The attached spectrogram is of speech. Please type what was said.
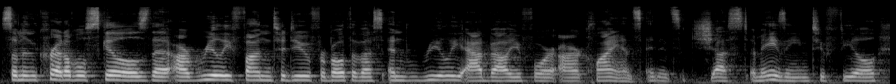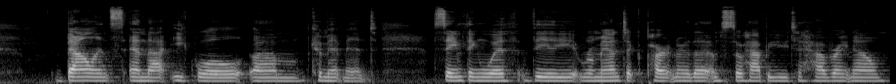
some incredible skills that are really fun to do for both of us and really add value for our clients. And it's just amazing to feel balance and that equal um, commitment. Same thing with the romantic partner that I'm so happy to have right now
